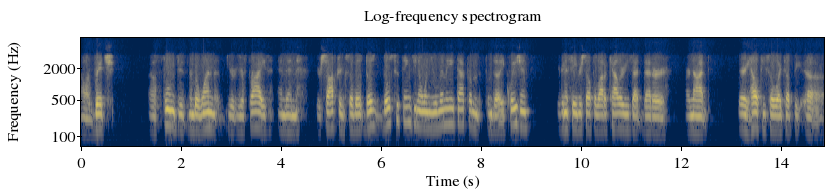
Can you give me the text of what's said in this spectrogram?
uh, rich uh, foods is number one your your fries, and then your soft drinks. So those those those two things, you know, when you eliminate that from from the equation, you're going to save yourself a lot of calories that that are are not very healthy. So I tell uh,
